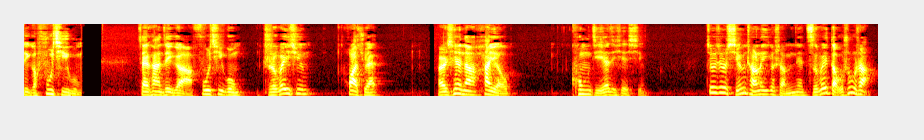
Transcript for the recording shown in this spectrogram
这个夫妻宫，再看这个夫妻宫，紫微星化权，而且呢还有空劫这些星，就就形成了一个什么呢？紫微斗数上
